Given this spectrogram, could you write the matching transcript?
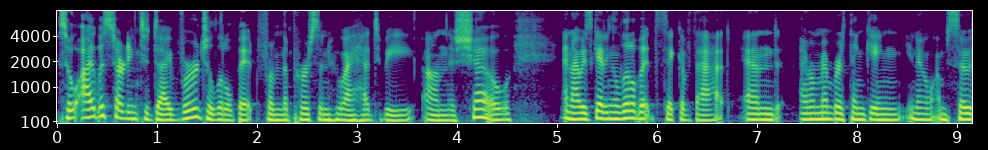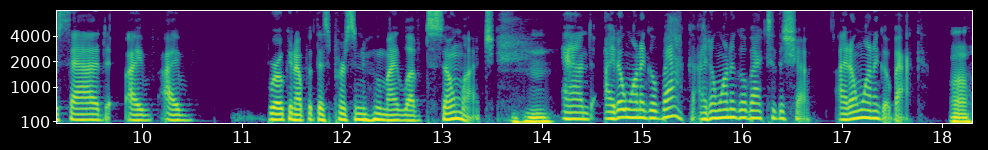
so I was starting to diverge a little bit from the person who I had to be on this show. And I was getting a little bit sick of that. And I remember thinking, you know, I'm so sad. I've, I've broken up with this person whom I loved so much. Mm-hmm. And I don't want to go back. I don't want to go back to the show. I don't want to go back. Wow.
